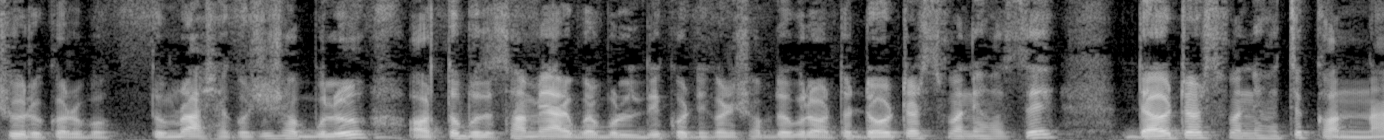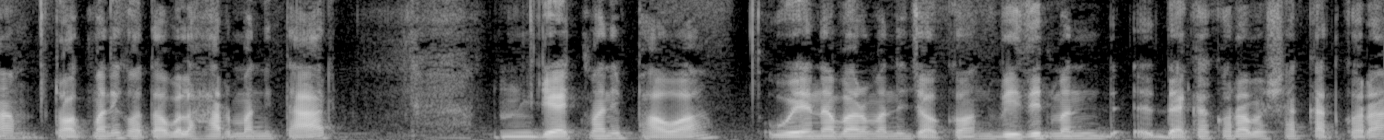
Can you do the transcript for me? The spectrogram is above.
শুরু করব। তোমরা আশা করছি সবগুলো অর্থ বুঝেছ। আমি আরেকবার বলে দিই, কঠিন কঠিন শব্দগুলো অর্থ ডটার্স মানে হচ্ছে ডটার্স মানে হচ্ছে কন্যা। টক মানে কথা বলা, হার মানে তার। গেট মানে পাওয়া। ওয়েন আবার মানে যখন। ভিজিট মানে দেখা করা বা সাক্ষাৎ করা।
